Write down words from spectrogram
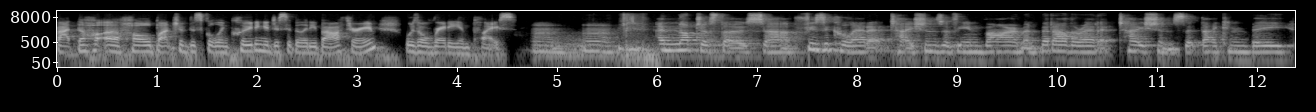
but the, a whole bunch of the school, including a disability bathroom, was already in place. Mm-hmm. And not just those uh, physical adaptations of the environment, but other adaptations that they can be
